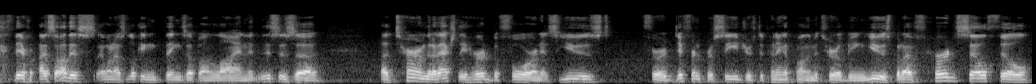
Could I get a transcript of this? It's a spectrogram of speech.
There, I saw this when I was looking things up online. This is a, a term that I've actually heard before, and it's used for different procedures depending upon the material being used. But I've heard Selphyl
